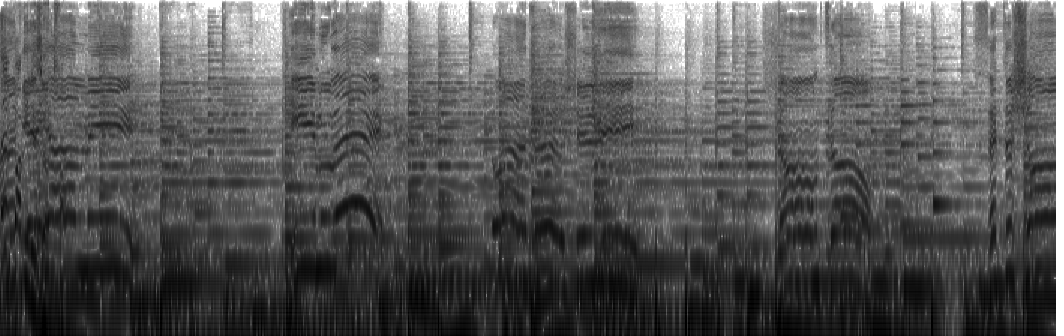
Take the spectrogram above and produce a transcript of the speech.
Un parmi les autres. cette chanson.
